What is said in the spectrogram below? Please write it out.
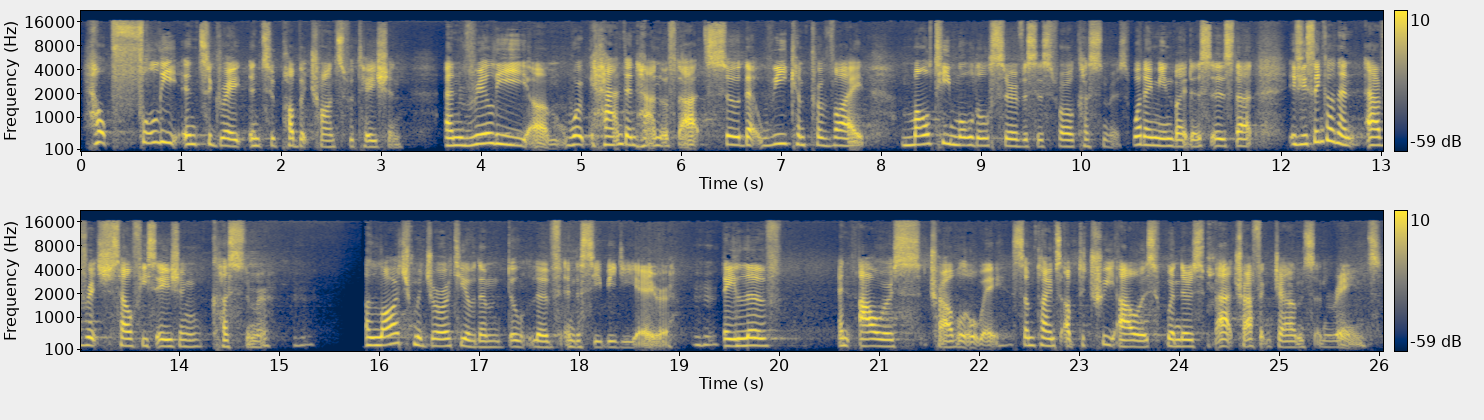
help fully integrate into public transportation and really um, work hand in hand with that so that we can provide multimodal services for our customers. What I mean by this is that if you think of an average Southeast Asian customer, mm-hmm. a large majority of them don't live in the CBD area. Mm-hmm. They live an hour's travel away, sometimes up to three hours when there's bad traffic jams and rains.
